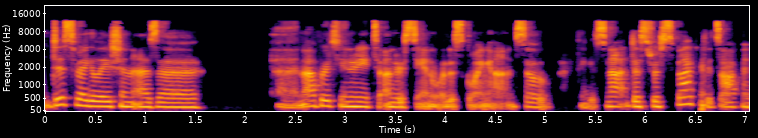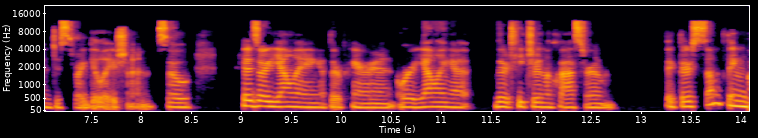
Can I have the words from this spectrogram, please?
dysregulation as a, an opportunity to understand what is going on. So I think it's not disrespect. It's often dysregulation. So kids are yelling at their parent or yelling at their teacher in the classroom. Like there's something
